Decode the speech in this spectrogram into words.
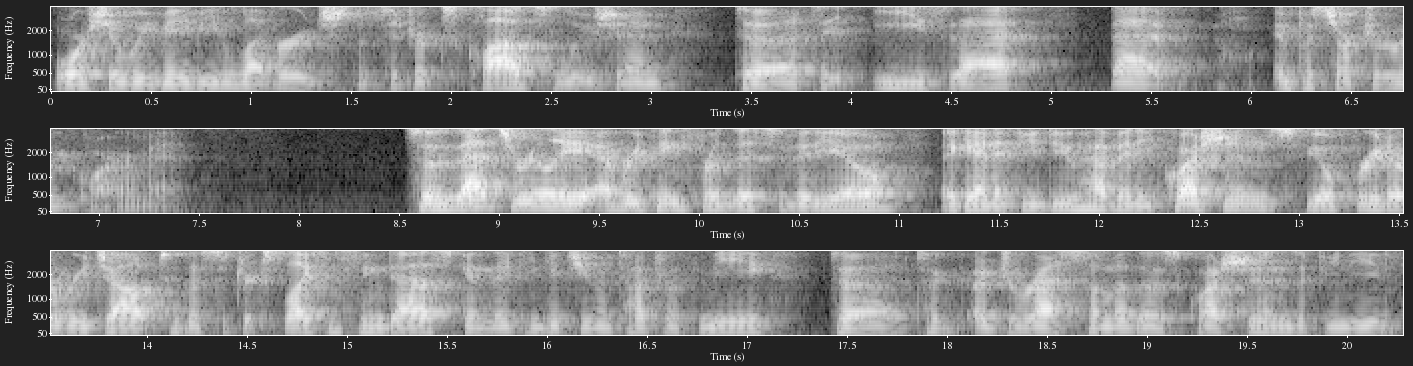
or should we maybe leverage the Citrix cloud solution to, to ease that, that infrastructure requirement? So that's really everything for this video. Again, if you do have any questions, feel free to reach out to the Citrix licensing desk and they can get you in touch with me to, to address some of those questions. If you need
